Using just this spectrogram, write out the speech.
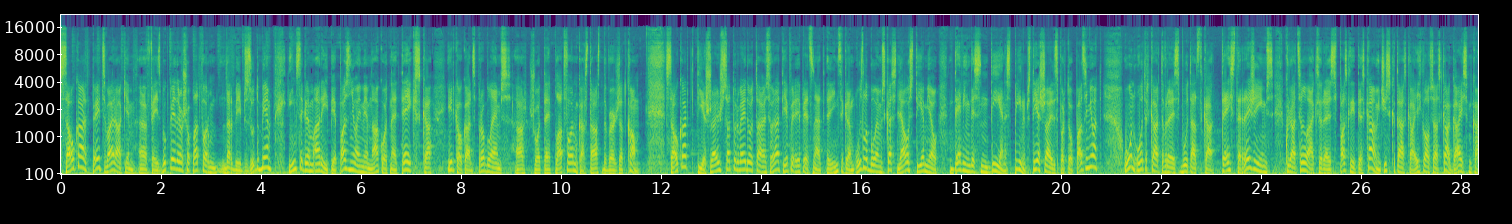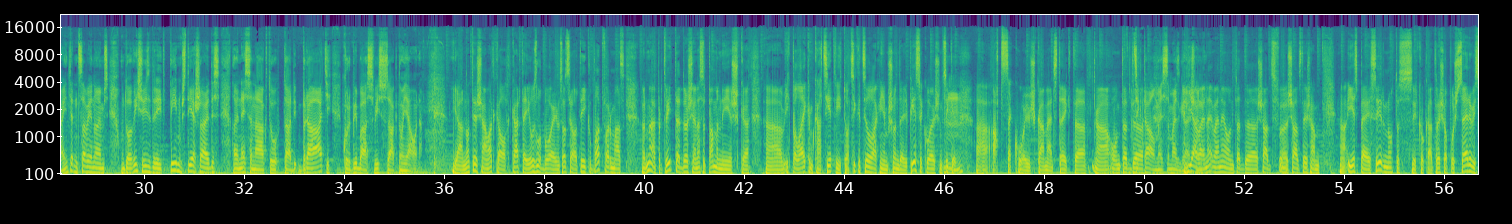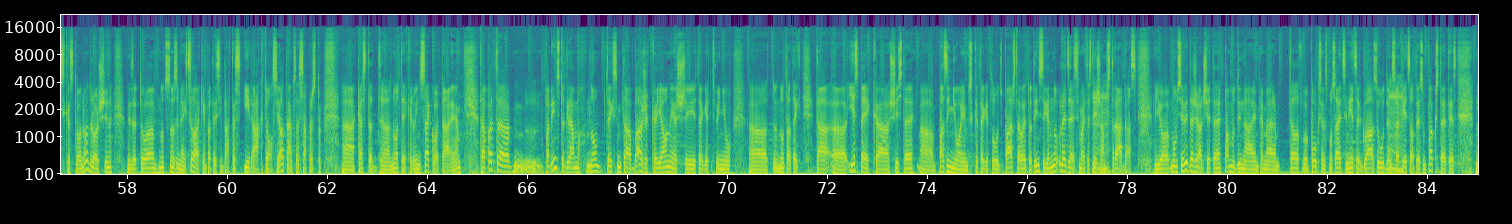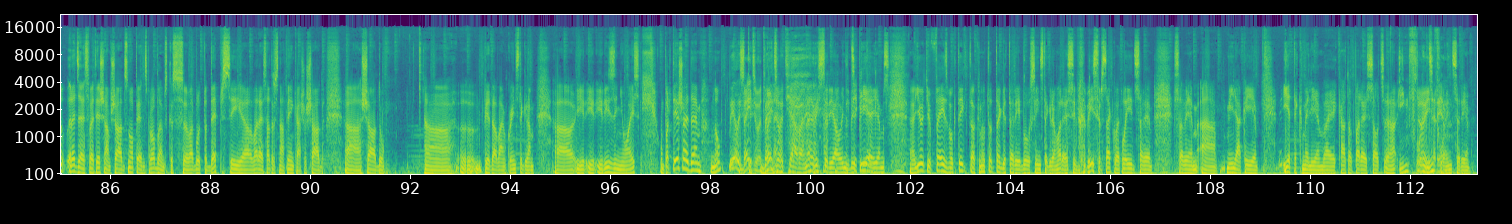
Savukārt, pēc vairākiem Facebook piedarošo platformu darbības zudumiem, Instagram arī pie paziņojumiem nākotnē teiks, ka ir kaut kādas problēmas ar šo platformu, kā stāsta TheVerge.com. Savukārt, tiešraidžu satura veidotājus varētu iepriecināt eh, Instagram uzlabojumus, kas ļaus tiem jau 90 dienas pirms tiešraides par to paziņot. Un otrkārt, varēs būt tāds kā testa režīms, kurā cilvēks varēs paskatīties, kā viņš izskatās, kā izklausās, kā gaisma, kā interneta savienojums, un to visu izdarīt pirms tiešraides, lai nesanāktu tādi brāķi, kur gribās visu sākt no jauna. Jā, nu tiešām atkal kārtēji uzlabojumi sociālo tīklu platformās. Runājot par Twitter, droši vien esat pamanījuši, ka uh, ik pa laikam kāds ietvīto, cik cilvēki viņam šodien ir piesakojuši un cik mm. ir uh, atsekojuši, kā mēdz teikt. Uh, tad, uh, cik tālu mēs esam aizgājuši? Jā, vai ne? Vai ne? Un tad uh, šādas, šādas tiešām uh, iespējas ir. Nu, tas ir kaut kā trešo pušu servis, kas to nodrošina. Līdz ar to nu, tas nozīmē, ka cilvēkiem patiesībā tas ir aktuāls jautājums, lai saprastu, kas tad notiek ar viņu sekotājiem. Tāpat par Instagram, nu, teiksim, tā bažas, ka jaunieši tagad viņu, nu, tā teikt, tā iespēja, ka šis te paziņojums, ka tagad lūdzu pārstāv lietot Instagram, nu, redzēsim, vai tas tiešām mm -hmm. strādās. Jo mums jau ir dažādi šie pamudinājumi, piemēram, pulkstenis mūs aicina iedzert glāzi ūdens mm vai piecelties un pakustēties. Nu, redzēs, vai tiešām šādas nopietnas problēmas, kas varbūt pat depresija, varēs atrisināt vienkārši šādu, šādu piedāvājumu, ko Instagram ir, ir, ir izziņojis. Un par tiešraidēm, nu, lieliski. Beidzot, beidzot jā, vai ne? Visur jau viņas bija pieejamas. YouTube, Facebook, TikTok, nu tad tagad arī būs Instagram. Varēsim visur sekot līdzi saviem, saviem uh, mīļākajiem ietekmeļiem, vai kā to pareizi sauc, uh, influenceriem. influenceriem.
